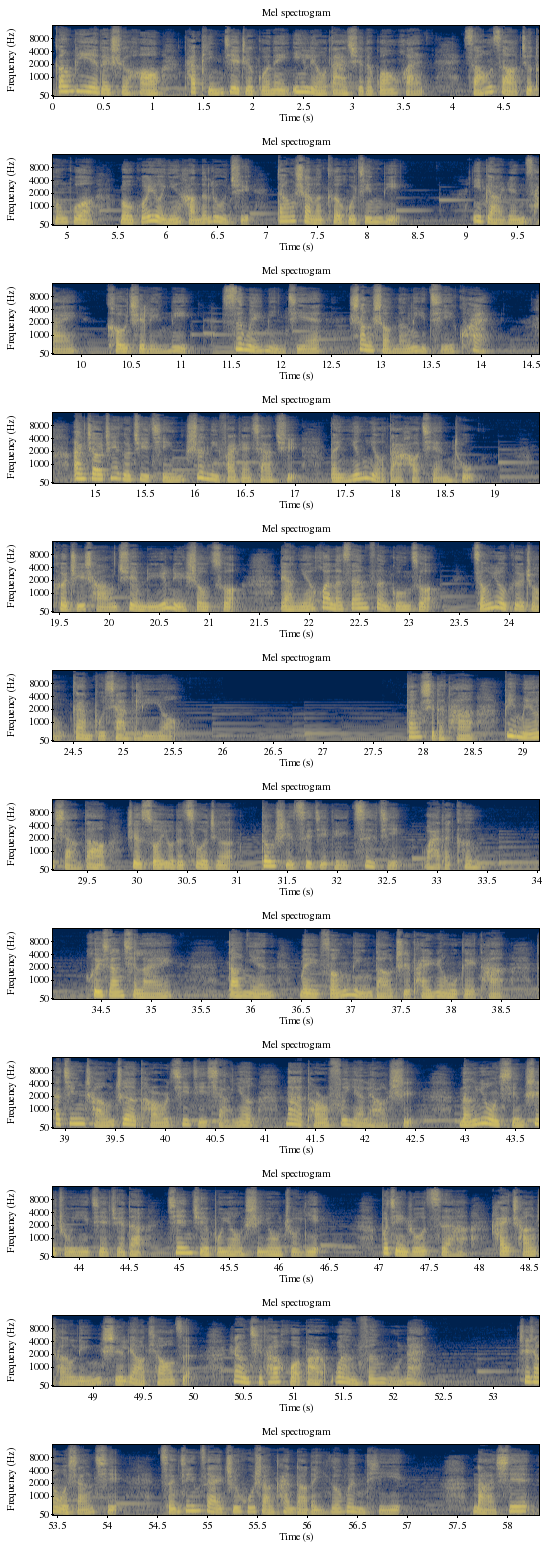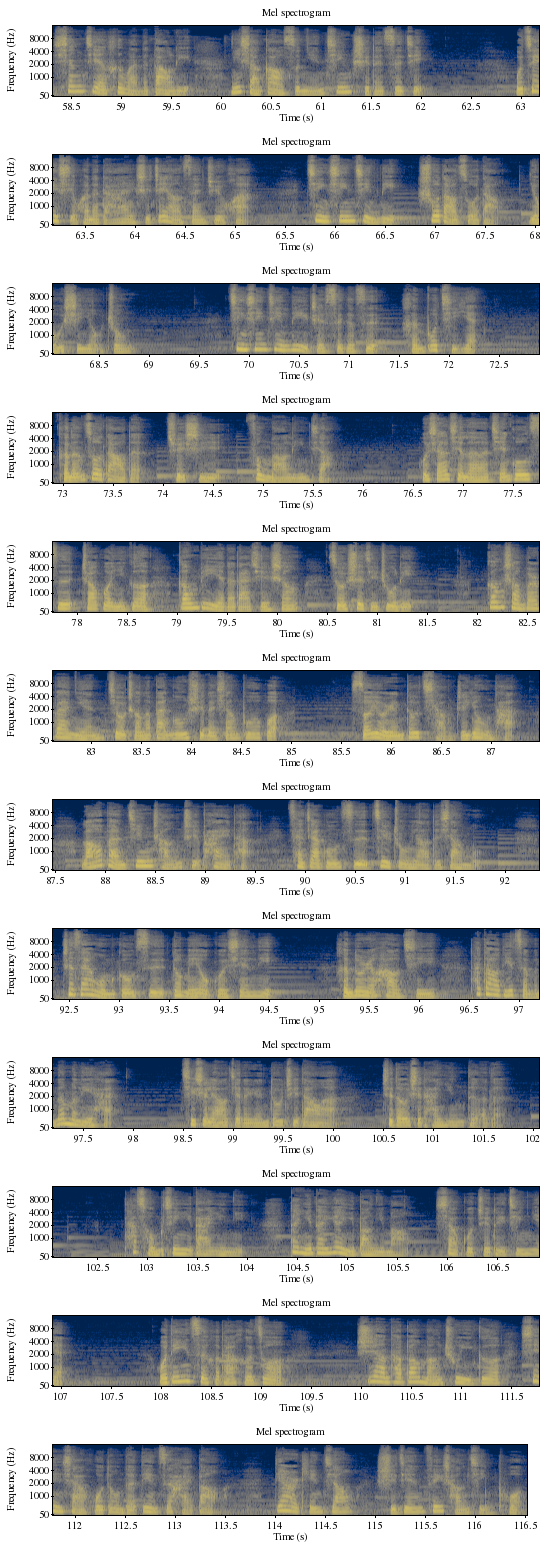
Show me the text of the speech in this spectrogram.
刚毕业的时候，他凭借着国内一流大学的光环，早早就通过某国有银行的录取，当上了客户经理。一表人才，口齿伶俐，思维敏捷，上手能力极快。按照这个剧情顺利发展下去。本应有大好前途，可职场却屡屡受挫，两年换了三份工作，总有各种干不下的理由。当时的他并没有想到，这所有的挫折都是自己给自己挖的坑。回想起来，当年每逢领导指派任务给他，他经常这头积极响应，那头敷衍了事，能用形式主义解决的，坚决不用实用主义。不仅如此啊，还常常临时撂挑子，让其他伙伴万分无奈。这让我想起曾经在知乎上看到的一个问题：哪些相见恨晚的道理，你想告诉年轻时的自己？我最喜欢的答案是这样三句话：尽心尽力，说到做到，有始有终。尽心尽力这四个字很不起眼，可能做到的却是凤毛麟角。我想起了前公司招过一个刚毕业的大学生做设计助理，刚上班半年就成了办公室的香饽饽，所有人都抢着用他，老板经常指派他参加公司最重要的项目，这在我们公司都没有过先例。很多人好奇他到底怎么那么厉害，其实了解的人都知道啊，这都是他应得的。他从不轻易答应你，但一旦愿意帮你忙。效果绝对惊艳。我第一次和他合作，是让他帮忙出一个线下活动的电子海报。第二天交，时间非常紧迫，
